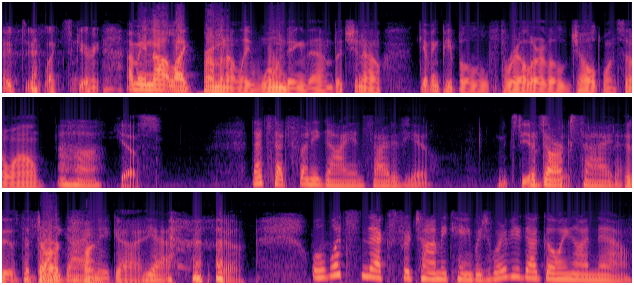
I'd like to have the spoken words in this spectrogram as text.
I do like scaring. I mean, not like permanently wounding them, but you know, giving people a little thrill or a little jolt once in a while. Uh huh. Yes, That's that funny guy inside of you. it's yes, the dark it side. It is the, the, funny dark, guy. funny guy. Yeah. yeah. well, what's next for Tommy Cambridge? What have you got going on now?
